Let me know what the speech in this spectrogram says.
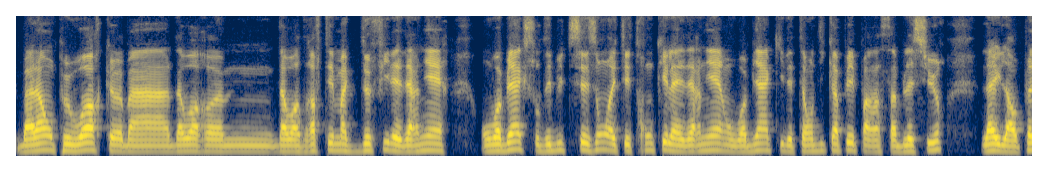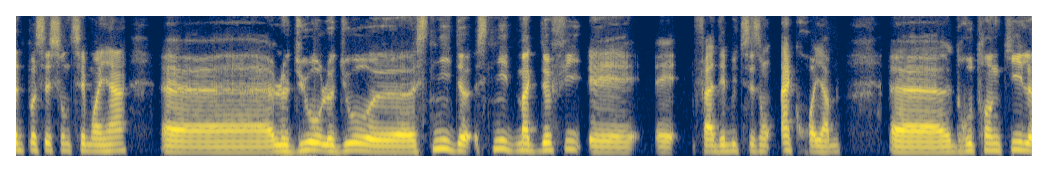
Bah là, on peut voir que bah, d'avoir drafté McDuffie l'année dernière, on voit bien que son début de saison a été tronqué l'année dernière. On voit bien qu'il était handicapé par sa blessure. Là, il est en pleine possession de ses moyens. Euh, le duo, le duo Snead, Snead McDuffie est, est- fait un début de saison incroyable. Drew Tranquille,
